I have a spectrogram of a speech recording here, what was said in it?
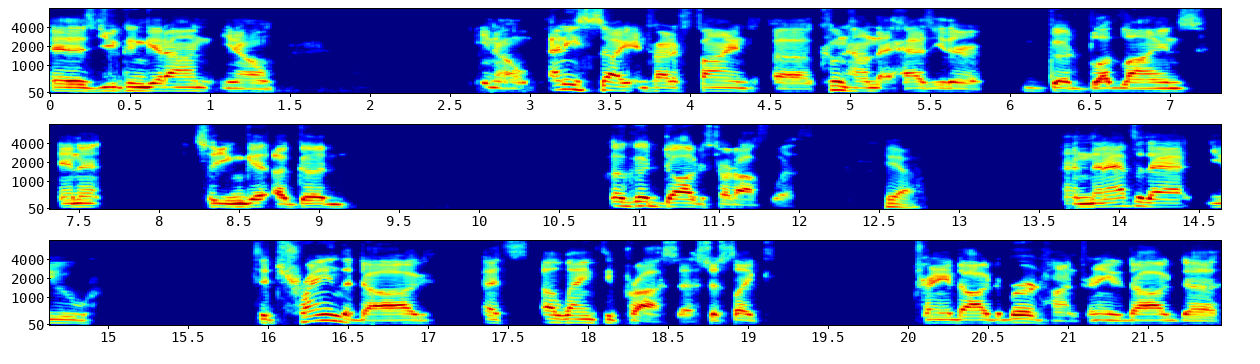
is you can get on, you know, you know, any site and try to find a coonhound that has either good bloodlines in it so you can get a good a good dog to start off with. Yeah. And then after that, you to train the dog, it's a lengthy process, just like training a dog to bird hunt, training a dog to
